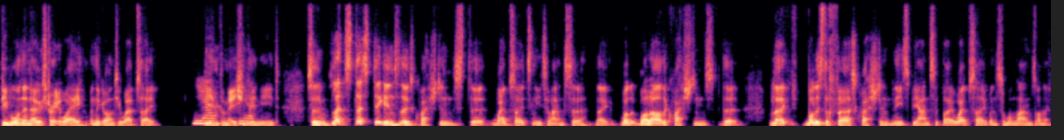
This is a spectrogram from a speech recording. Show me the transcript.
people want to know straight away when they go onto your website yeah, the information yeah. they need so let's let's dig into those questions that websites need to answer like what what are the questions that like what is the first question that needs to be answered by a website when someone lands on it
